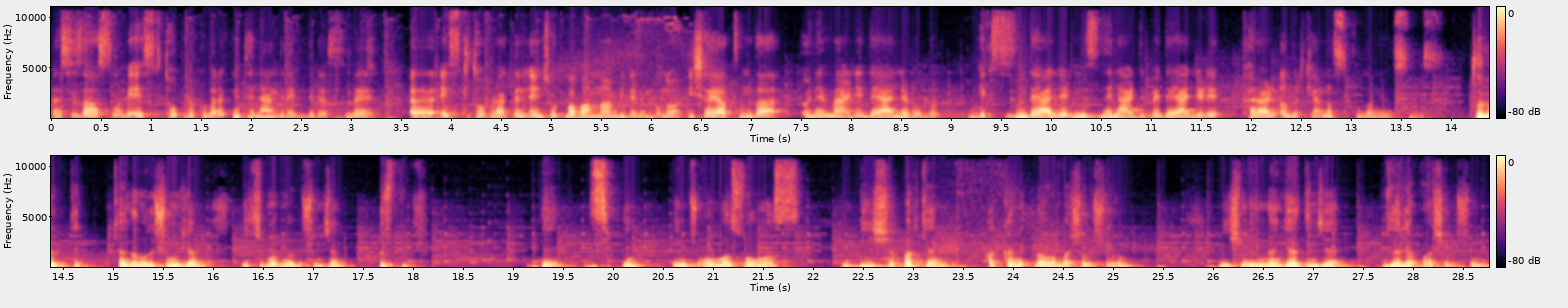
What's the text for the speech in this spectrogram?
Ee, Sizi aslında bir eski toprak olarak nitelendirebiliriz Evet. ve e, eski toprakların en çok babamdan bilirim bunu. İş hayatında önem verdiği değerler olur. Peki sizin değerleriniz nelerdir ve değerleri karar alırken nasıl kullanıyorsunuz? Şöyle tek kendi adıma düşünmeyeceğim. Ekip adına düşüneceğim. Dürüstlük ve disiplin benim için olmazsa olmaz. Bir iş yaparken hakkaniyetli davranmaya çalışıyorum. Bir işimi elimden geldiğince güzel yapmaya çalışıyorum.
